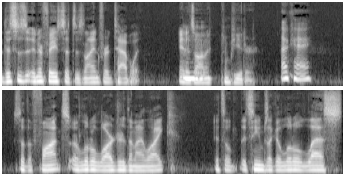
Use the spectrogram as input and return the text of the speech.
This is an interface that's designed for a tablet, and it's on mm-hmm. a computer. okay. So the fonts are a little larger than I like. It's a. It seems like a little less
